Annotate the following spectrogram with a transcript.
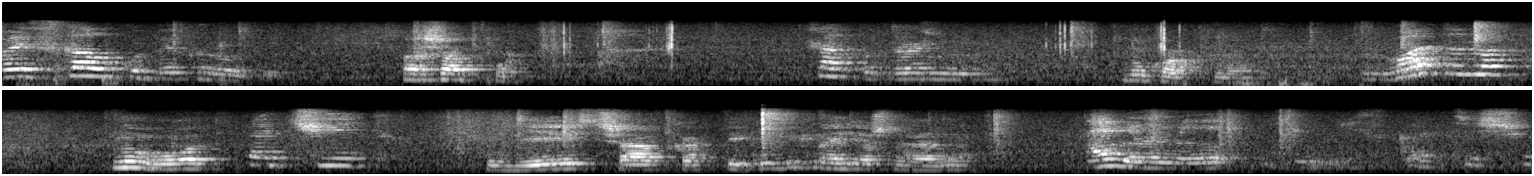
поискал кубик Рубик. А шапку? Шапку тоже нет. Ну как нет? Вот она. Ну вот. Торчит. Есть шапка. Ты кубик найдешь, наверное. А не умею искать еще.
